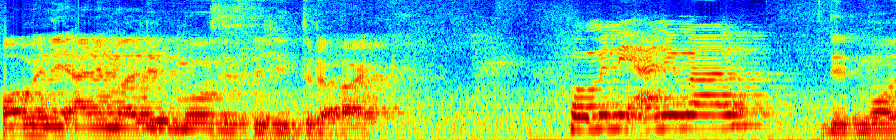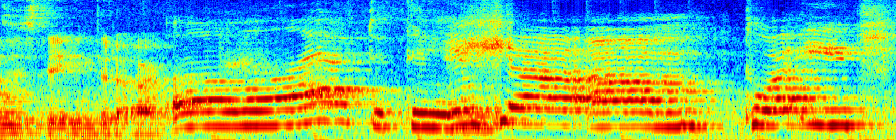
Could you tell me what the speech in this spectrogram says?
How many animals did Moses take into the ark? How many animal? Did Moses take into the ark? Oh, well, I have to think. In here, um, two each.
